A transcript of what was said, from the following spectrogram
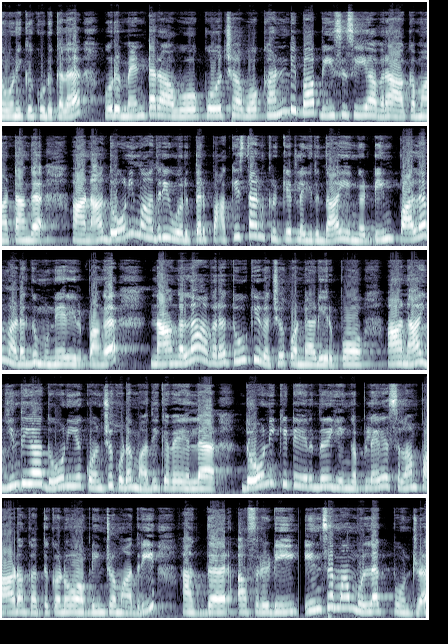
தோனிக்கு கொடுக்கல. ஒரு மென்டராவோ கோச்சாவோ கண்டிப்பா பிசிசிஐ அவரை ஆக்க மாட்டாங்க. ஆனா தோனி மாதிரி ஒருத்தர் பாகிஸ்தான் கிரிக்கெட்ல இருந்தா எங்க டீம் பல மடங்கு முன்னேறி இருப்பாங்க. நாங்கெல்லாம் அவரை தூக்கி வச்சு கொண்டாடி இருப்போம். ஆனா இந்தியா தோனியை கொஞ்சம் கூட மதிக்கவே இல்லை. தோனி கிட்ட இருந்து எங்க பிளேயர்ஸ் எல்லாம் பாடம் கத்துக்கணும் அப்படின்ற மாதிரி அக்தர் அஃப்ரிடி இன்சமா முல்லக் போன்ற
